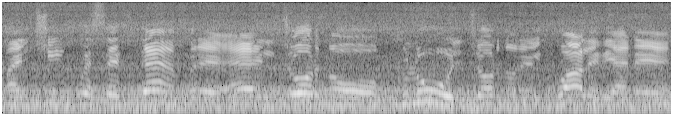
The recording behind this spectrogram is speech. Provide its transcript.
Ma il 5 settembre è il giorno clou, il giorno nel quale viene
